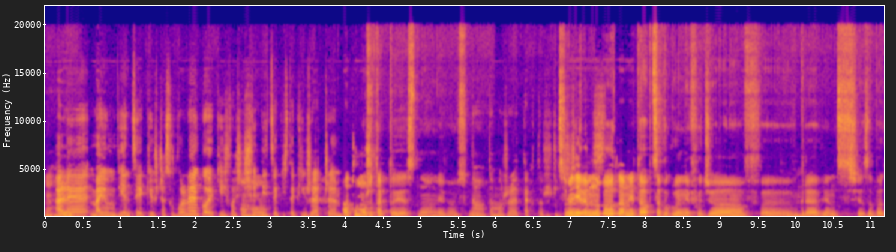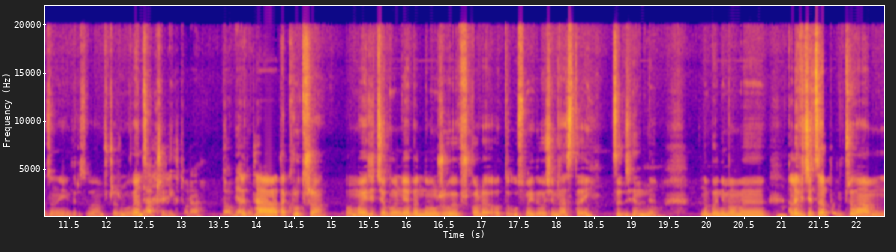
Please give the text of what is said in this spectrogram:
Mhm. ale mają więcej jakiegoś czasu wolnego, jakiejś właśnie Aha. świetlicy, jakichś takich rzeczy. A to może tak to jest, no nie wiem w sumie. No, to może tak to W rzeczywiście sumie nie wiem, no bo dla mnie ta opcja w ogóle nie wchodziła w, w Mhm. grę, więc się za bardzo nie interesowałam, szczerze mówiąc. ta, czyli która? Do obiadu. Ta, ta krótsza, bo moje dzieci ogólnie będą żyły w szkole od 8 do 18 codziennie, no bo nie mamy... Ale wiecie co, policzyłam,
